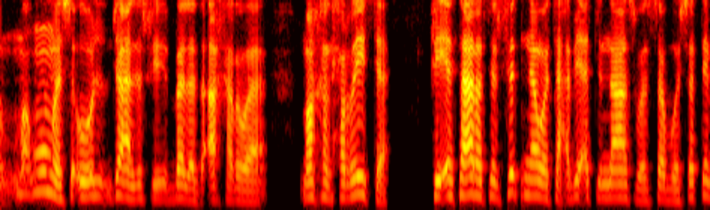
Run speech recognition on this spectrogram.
مو مسؤول جالس في بلد آخر وماخذ حريته في إثارة الفتنة وتعبئة الناس والسب والشتم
